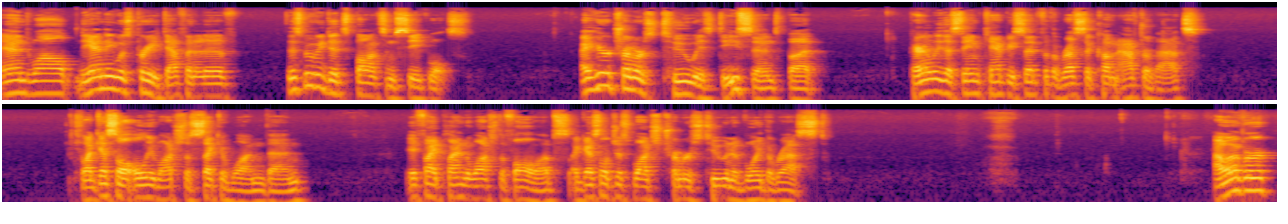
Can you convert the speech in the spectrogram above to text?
And while the ending was pretty definitive, this movie did spawn some sequels. I hear Tremors 2 is decent, but apparently the same can't be said for the rest that come after that. So I guess I'll only watch the second one then. If I plan to watch the follow ups, I guess I'll just watch Tremors 2 and avoid the rest. However,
